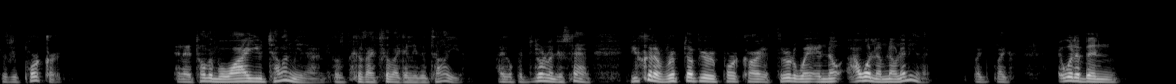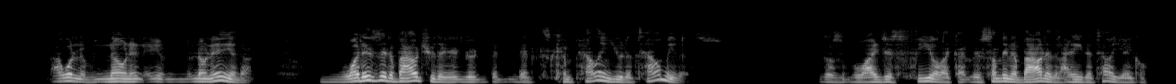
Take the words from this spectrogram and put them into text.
his report card, and I told him, well, why are you telling me that? He goes, because I feel like I need to tell you. I go, but you don't understand. You could have ripped up your report card and threw it away, and no, I wouldn't have known anything. Like like it would have been, I wouldn't have known known any of that. What is it about you that you're, that, that's compelling you to tell me this? He goes, Well, I just feel like I, there's something about it that I need to tell you. I go,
